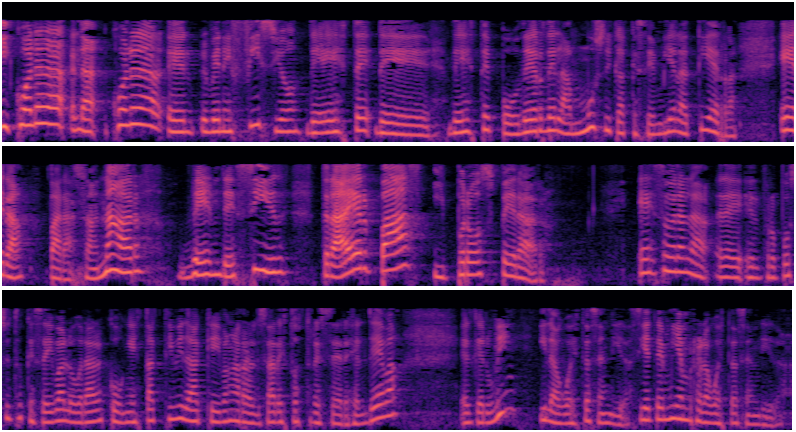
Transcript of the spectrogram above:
¿Y cuál era, cuál era el beneficio de este, de, este poder de la música que se envía a la tierra? Era para sanar, bendecir, traer paz y prosperar. Eso era eh, el propósito que se iba a lograr con esta actividad que iban a realizar estos tres seres, el Deva, el querubín y la hueste ascendida, siete miembros de la hueste ascendida.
